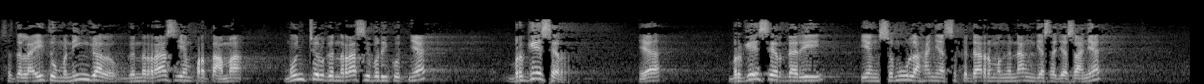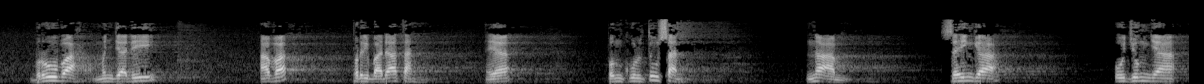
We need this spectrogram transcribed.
setelah itu meninggal generasi yang pertama muncul generasi berikutnya bergeser ya. Bergeser dari yang semula hanya sekedar mengenang jasa-jasanya berubah menjadi apa? peribadatan ya. Pengkultusan. Naam. Sehingga ujungnya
